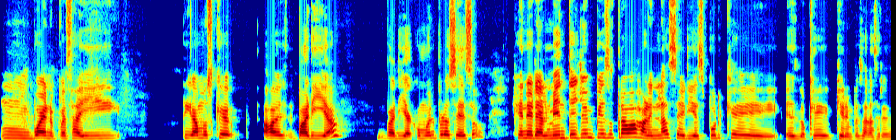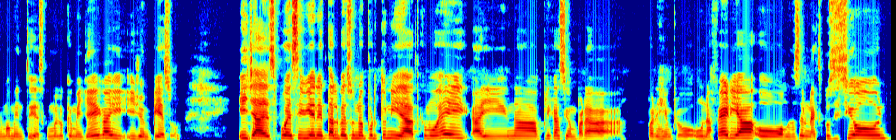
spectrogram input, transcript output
Mm, bueno, pues ahí digamos que a veces varía, varía como el proceso. Generalmente yo empiezo a trabajar en las series porque es lo que quiero empezar a hacer en ese momento y es como lo que me llega y, yo empiezo. Y ya después si viene tal vez una oportunidad como, hey, hay una aplicación para, por ejemplo, una feria o vamos a hacer una exposición.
